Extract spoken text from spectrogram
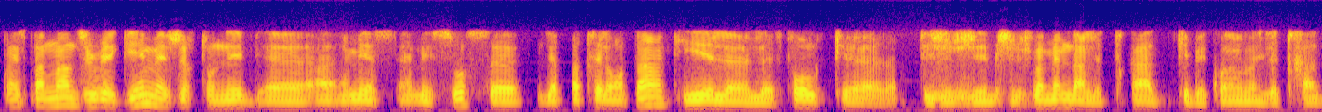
principalement du reggae, mais j'ai retourné euh, à, mes, à, mes, sources il n'y a pas très longtemps, qui est le, folk. puis je, je, vais même dans le trad québécois, le trad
